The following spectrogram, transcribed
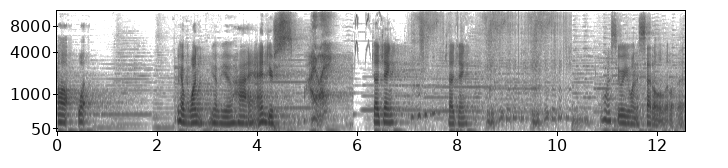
Uh, what? We have one. You have you. Hi. And you're smiling. Judging. Judging. I want to see where you want to settle a little bit.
